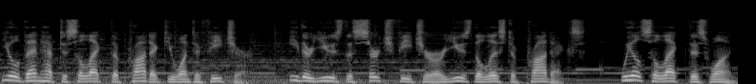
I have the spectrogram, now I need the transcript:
You'll then have to select the product you want to feature. Either use the search feature or use the list of products. We'll select this one.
